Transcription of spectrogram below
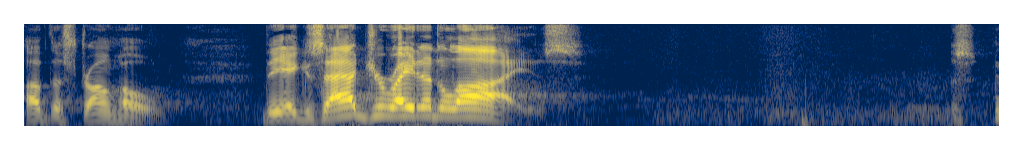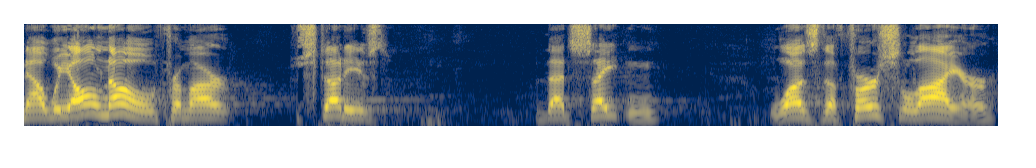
of the stronghold. The exaggerated lies. Now, we all know from our studies that Satan was the first liar.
